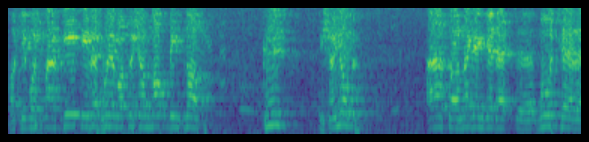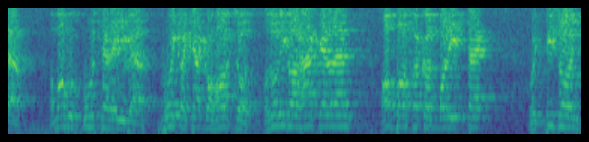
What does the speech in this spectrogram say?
aki most már két éve folyamatosan nap mint nap küzd, és a jog által megengedett módszerrel, a maguk módszereivel folytatják a harcot az oligarchák ellen, abba a szakadba léptek, hogy bizony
